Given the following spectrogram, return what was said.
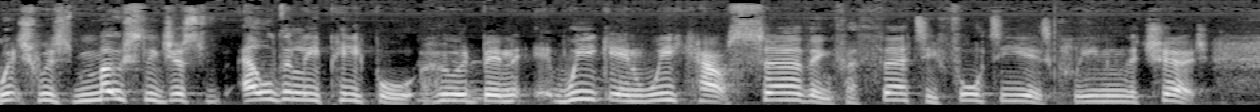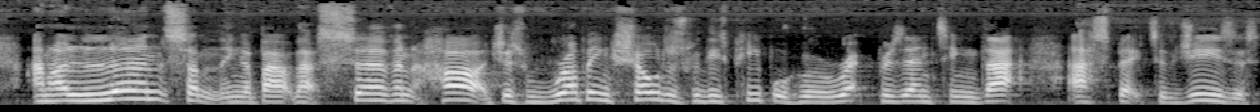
which was mostly just elderly people who had been week in, week out serving for 30, 40 years, cleaning the church. And I learned something about that servant heart, just rubbing shoulders with these people who are representing that aspect of Jesus.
